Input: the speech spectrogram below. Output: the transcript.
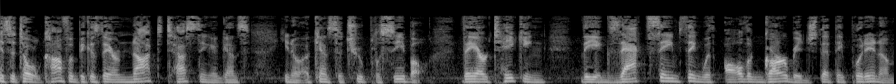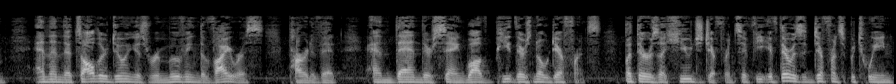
is a total conflict because they are not testing against, you know, against a true placebo. They are taking the exact same thing with all the garbage that they put in them, and then that's all they're doing is removing the virus part of it, and then they're saying, well, there's no difference, but there is a huge difference. If you, if there was a difference between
